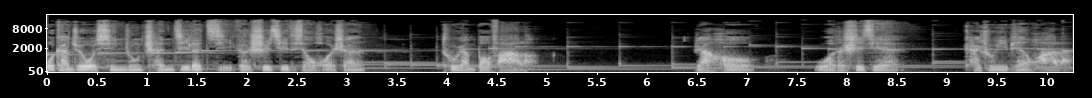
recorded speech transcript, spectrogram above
我感觉我心中沉积了几个世纪的小火山突然爆发了，然后我的世界开出一片花来。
